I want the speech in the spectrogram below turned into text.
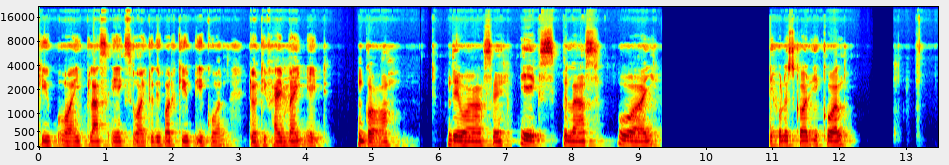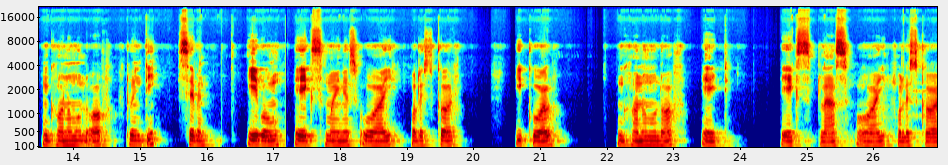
cube y plus x y to the power cube equal twenty five by eight গ দেওয়া আছে x plus y whole square equal ঘনমূল অফ টোয়েন্টি সেভেন এবং x minus y whole square equal ঘনমূল of eight x plus y whole square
